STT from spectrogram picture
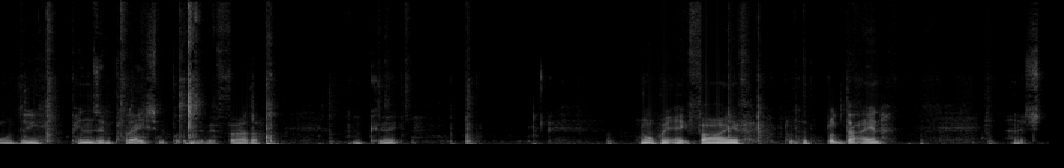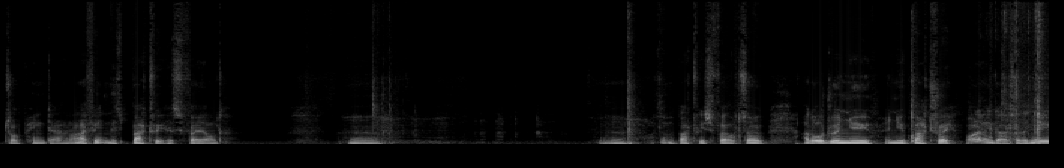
hold the pins in place and put them a bit further. Okay. 0.85, put the, plug that in and it's dropping down. I think this battery has failed. Uh, uh, I think the battery's failed, so I'll order a new a new battery. Right then, guys. So the new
